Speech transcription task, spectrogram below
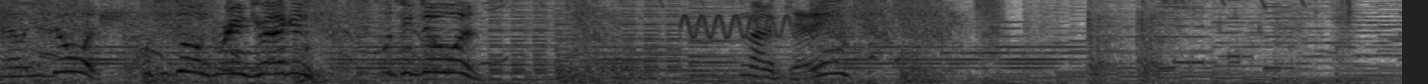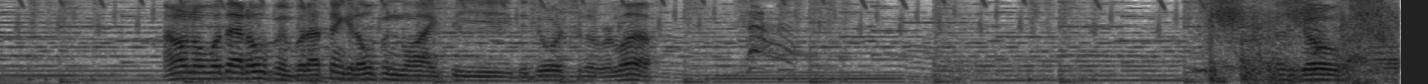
Hell you doing? What you doing, Green Dragon? What you doing? It's not a game. I don't know what that opened, but I think it opened like the the door to the left. Let's go.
